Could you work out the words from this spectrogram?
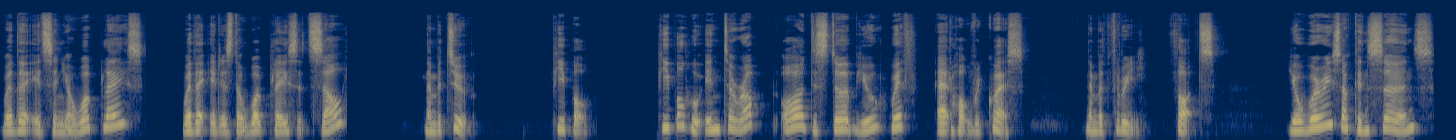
whether it's in your workplace, whether it is the workplace itself. Number 2. People. People who interrupt or disturb you with ad hoc requests. Number 3. Thoughts. Your worries or concerns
